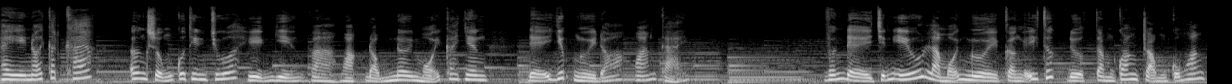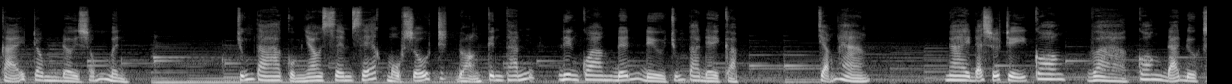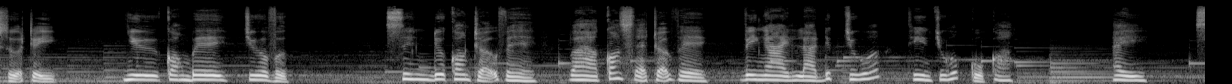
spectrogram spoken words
hay nói cách khác, ân sủng của Thiên Chúa hiện diện và hoạt động nơi mỗi cá nhân để giúp người đó hoán cải. Vấn đề chính yếu là mỗi người cần ý thức được tầm quan trọng của hoán cải trong đời sống mình – chúng ta cùng nhau xem xét một số trích đoạn kinh thánh liên quan đến điều chúng ta đề cập. Chẳng hạn, Ngài đã sửa trị con và con đã được sửa trị, như con bê chưa vực. Xin đưa con trở về và con sẽ trở về vì Ngài là Đức Chúa, Thiên Chúa của con. Hay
